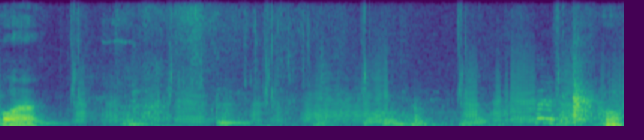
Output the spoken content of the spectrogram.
소아. 어.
